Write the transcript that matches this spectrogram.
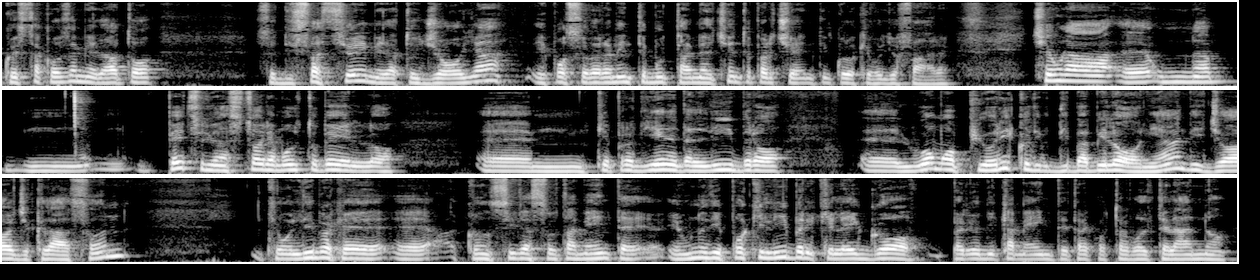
questa cosa mi ha dato soddisfazione, mi ha dato gioia e posso veramente buttarmi al 100% in quello che voglio fare. C'è una, eh, una, un mm, pezzo di una storia molto bello ehm, che proviene dal libro eh, L'uomo più ricco di, di, Babilonia di George Clason, che è un libro che eh, consiglio assolutamente, è uno dei pochi libri che leggo periodicamente, 3-4 volte l'anno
